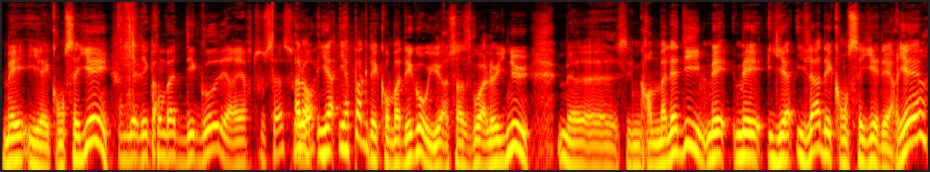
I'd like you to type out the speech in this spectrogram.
mais il est conseillé. Il y a des combats d'ego derrière tout ça. souvent Alors, il n'y a, il y a pas que des combats d'ego, ça se voit à l'œil nu, mais, euh, c'est une grande maladie, mais, mais il, y a, il a des conseillers derrière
